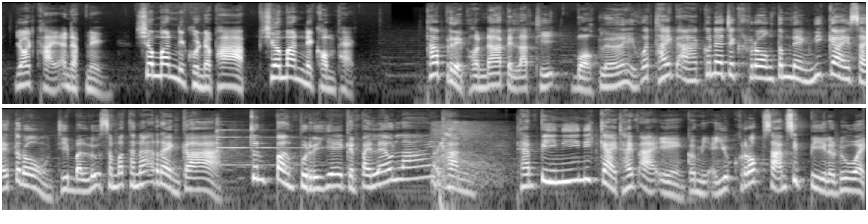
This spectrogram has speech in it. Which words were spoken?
กยอดขายอันดับหนึ่ง เชื่อมั่นในคุณภาพ เชื่อมั่นใน Compact ถ้าเปรียบฮอนด้าเป็นลัทธิ บอกเลยว่า Type R ก็น่าจะครองตำแหน่งนิกายสายตรงที่บรรลุสมรรถนะแรงกล้า จนปังปุริเยกันไปแล้วหลายคัน แถมปีนี้นิกาย Type R เองก็มีอายุครบ 30 ปีแล้วด้วย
